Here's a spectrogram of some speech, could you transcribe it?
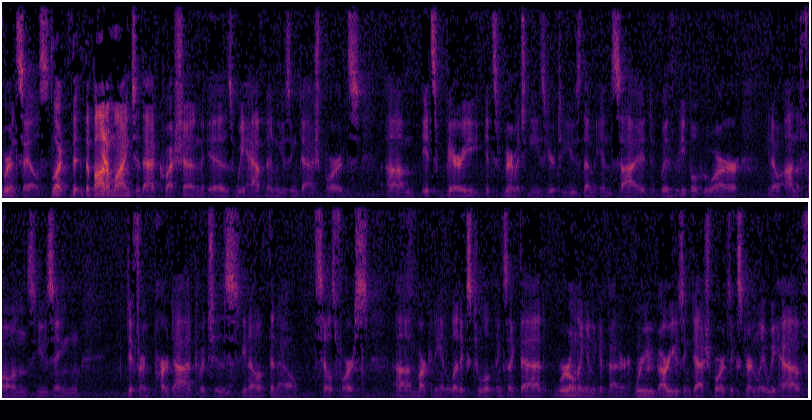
we're in sales. Look, the, the bottom Yeah. line to that question is we have been using dashboards. Um, it's very it's very much easier to use them inside with Mm-hmm. people who are you know on the phones using different Pardot, which is you know the now Salesforce uh, marketing analytics tool and things like that. We're only going to get better. Mm-hmm. We are using dashboards externally. We have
